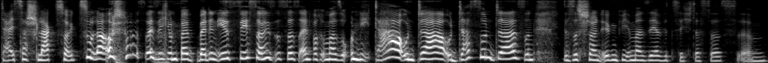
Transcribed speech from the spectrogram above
da ist das Schlagzeug zu laut, was weiß ich. Und bei, bei den ESC-Songs ist das einfach immer so, oh nee, da und da und das und das. Und das ist schon irgendwie immer sehr witzig, dass das, ähm,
